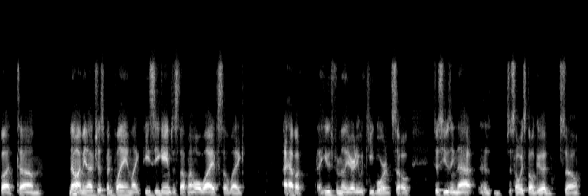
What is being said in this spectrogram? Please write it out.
But um, no, I mean I've just been playing like PC games and stuff my whole life, so like I have a, a huge familiarity with keyboard. So just using that has just always felt good. So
